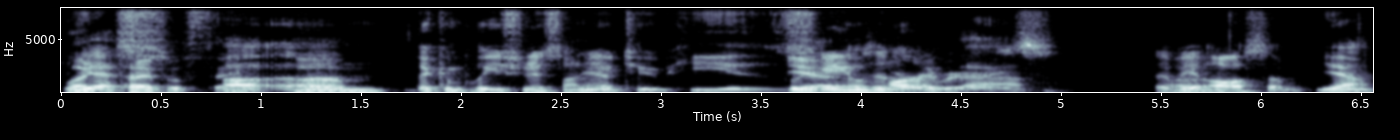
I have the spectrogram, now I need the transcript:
like Yes. type of thing. Uh, um, um, the completionist on yeah. YouTube, he is Yeah. games a in part of libraries. That'd be Um, awesome. Yeah,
